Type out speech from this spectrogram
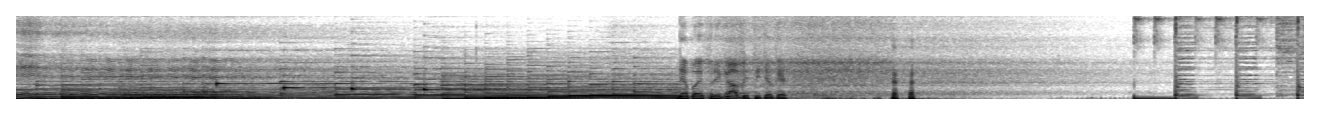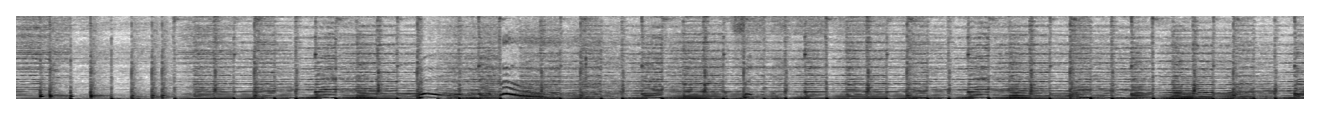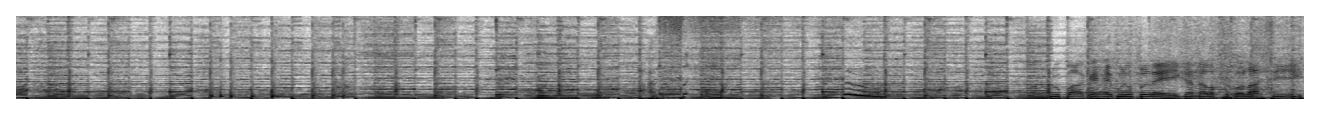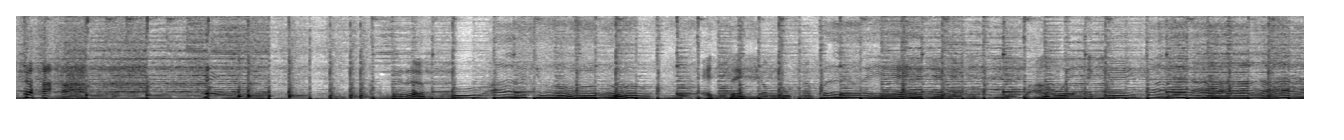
Nyabai peringat abdi joget Rupa kayak belum beli. Ingat awak sekolah sih. Berempu aju, ete kampung ngebele, bawe ke darah,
